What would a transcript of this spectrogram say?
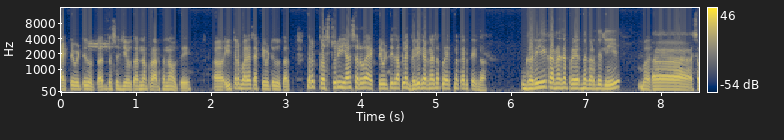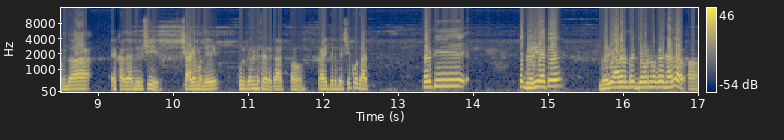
ऍक्टिव्हिटीज होतात. जसं जेवताना प्रार्थना होते. अ, इतर बऱ्याच ऍक्टिव्हिटीज होतात. तर कस्तुरी ह्या सर्व ऍक्टिव्हिटीज आपल्या घरी करण्याचा प्रयत्न करते का? घरी करण्याचा प्रयत्न करते ती. बर. अं, समजा एखाद्या दिवशी शाळेमध्ये कुलकर्णी सर येतात. हो. काहीतरी ते शिकवतात. तर ती ते घरी येते. घरी आल्यानंतर जेवण वगैरे. झालं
